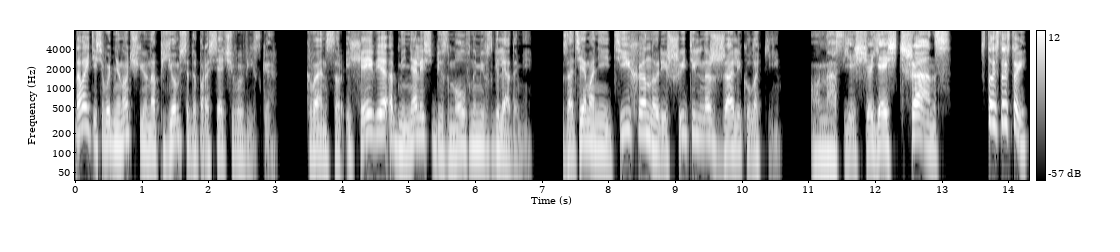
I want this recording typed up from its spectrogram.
Давайте сегодня ночью напьемся до поросячьего визга». Квенсер и Хейвия обменялись безмолвными взглядами. Затем они тихо, но решительно сжали кулаки. «У нас еще есть шанс!» «Стой, стой, стой!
